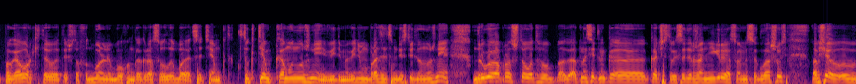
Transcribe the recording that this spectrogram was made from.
поговорке-то в этой, что футбольный бог, он как раз улыбается тем, кто, тем, кому нужнее, видимо. Видимо, бразильцам действительно нужнее. Другой вопрос, что вот относительно э, качества и содержания игры, я с вами соглашусь. Вообще, э,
